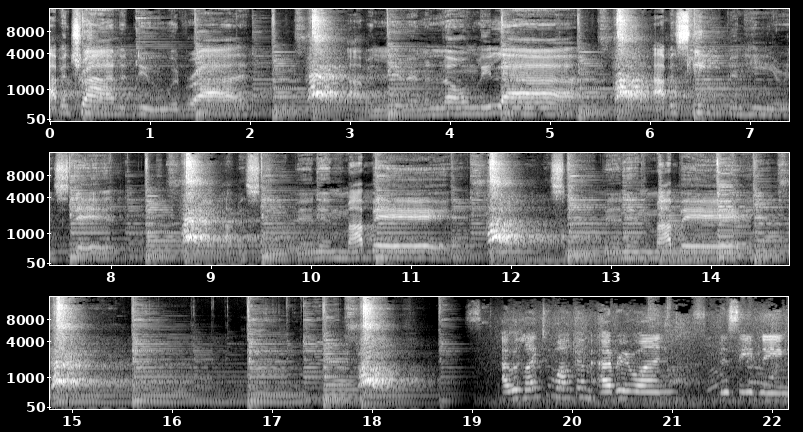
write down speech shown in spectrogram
I've been trying to do it right. I've been living a lonely life. I've been sleeping here instead. I've been sleeping in my bed. Sleeping in my bed. I would like to welcome everyone this evening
